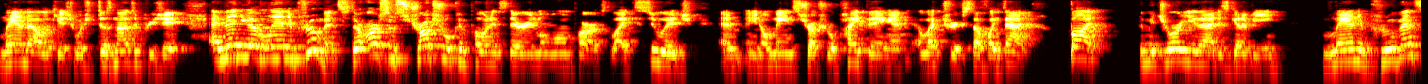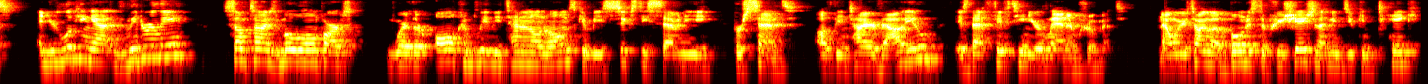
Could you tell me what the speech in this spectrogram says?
land allocation, which does not depreciate. And then you have land improvements. There are some structural components there in mobile home parks, like sewage and you know main structural piping and electric stuff like that. But the majority of that is going to be land improvements, and you're looking at literally sometimes mobile home parks where they're all completely tenant owned homes can be 60, 70 percent of the entire value is that 15 year land improvement. Now, when you're talking about bonus depreciation, that means you can take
